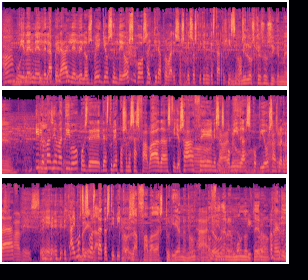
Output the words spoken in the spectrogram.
Ah, muy Tienen bien. el de la Peral, el de los Bellos, el de Oscos. Hay que ir a probar esos quesos que tienen que estar A riquísimos. mí los quesos sí que me... Y me lo más llamativo pues de, de Asturias pues son esas fabadas que ellos hacen, esas Ah, claro, comidas copiosas, claro, ¿verdad? Eh, hay muchísimos Hombre, la- platos típicos. La fabada asturiana, ¿no? Claro, Conocida en el mundo lógico. entero y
